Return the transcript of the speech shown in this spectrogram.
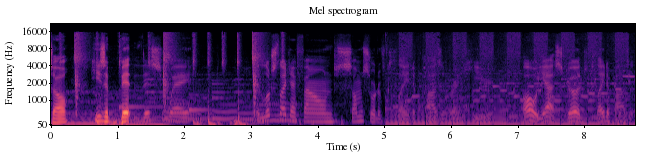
So he's a bit this way. It looks like I found some sort of clay deposit right here. Oh yes, good clay deposit.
